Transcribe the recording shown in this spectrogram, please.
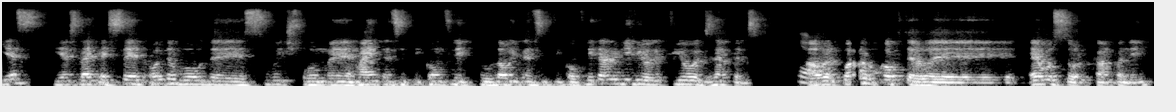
yes, yes, like I said, all the world uh, switched from uh, high intensity conflict to low intensity conflict. I will give you a few examples. Yeah. Our quadcopter uh, aerosol company,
